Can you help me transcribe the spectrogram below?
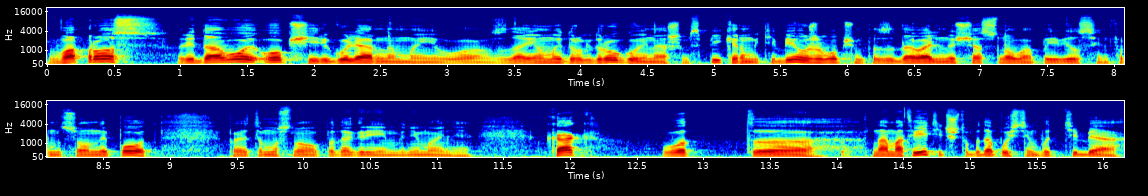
Вопрос рядовой, общий, регулярно мы его задаем и друг другу, и нашим спикерам, и тебе уже, в общем-то, задавали. Но сейчас снова появился информационный повод, поэтому снова подогреем внимание. Как вот э, нам ответить, чтобы, допустим, вот тебя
